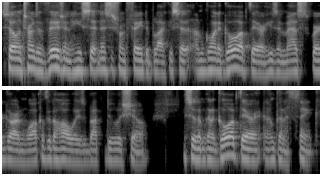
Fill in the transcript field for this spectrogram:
So in terms of vision, he said, and this is from Fade to Black. He said, I'm going to go up there. He's in Madison Square Garden, walking through the hallways, about to do his show. He says, I'm going to go up there and I'm going to think.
